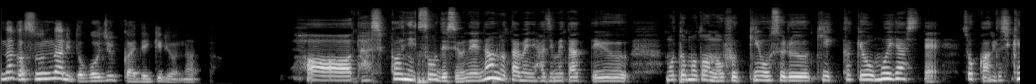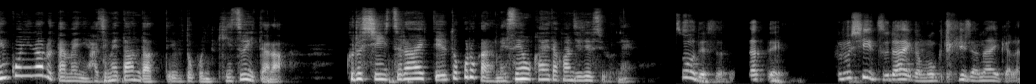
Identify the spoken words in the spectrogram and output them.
なんかすんなりと50回できるようになった。はあ、確かにそうですよね。何のために始めたっていう、元々の腹筋をするきっかけを思い出して、そっか、私健康になるために始めたんだっていうところに気づいたら、苦しい、辛いっていうところから目線を変えた感じですよね。そうです。だって苦しい辛いが目的じゃないから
